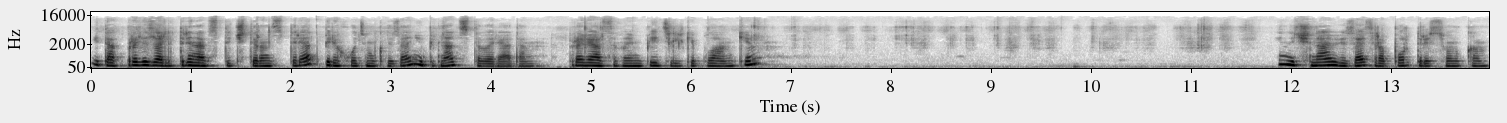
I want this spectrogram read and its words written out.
Итак, провязали 13-14 ряд, переходим к вязанию 15 ряда. Провязываем петельки планки. И начинаем вязать раппорт рисунка.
